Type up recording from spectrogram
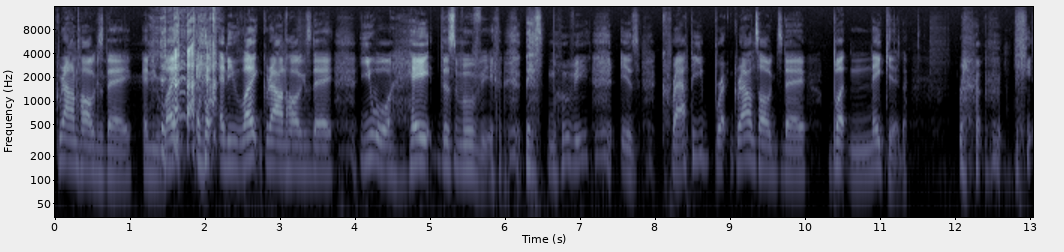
Groundhog's Day and you like and you like Groundhog's Day, you will hate this movie. This movie is crappy Br- Groundhog's Day but naked. the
